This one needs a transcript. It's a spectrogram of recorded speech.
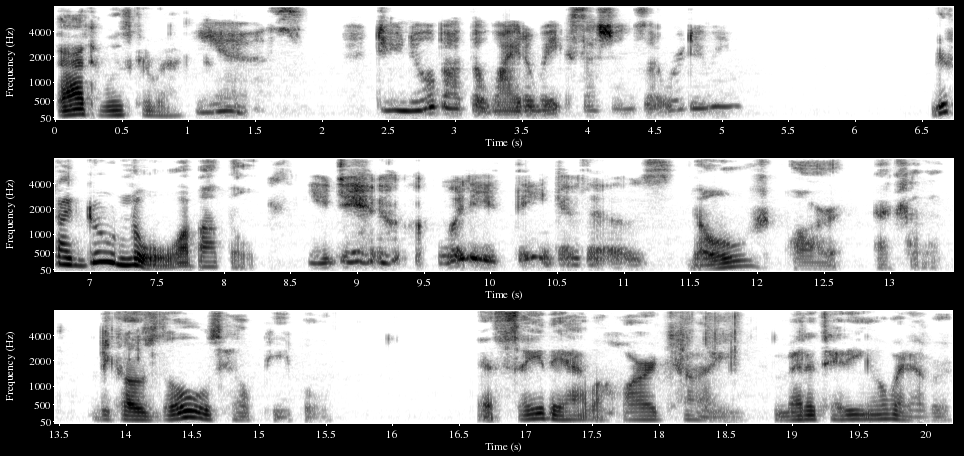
That was correct. Yes. Do you know about the wide awake sessions that we're doing? Yes, I do know about those. You do. What do you think of those? Those are excellent because those help people that say they have a hard time meditating or whatever,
